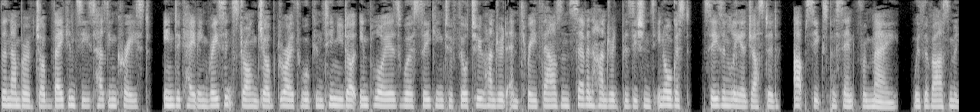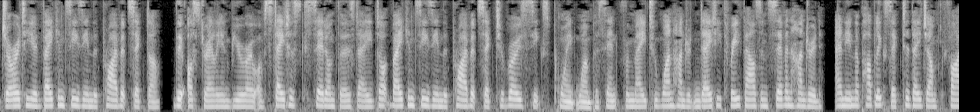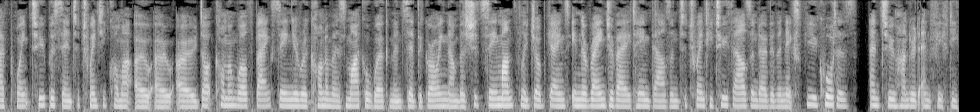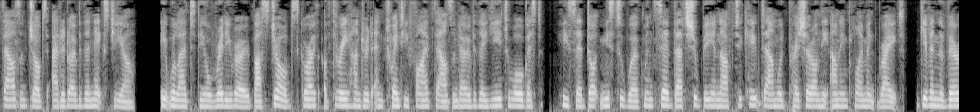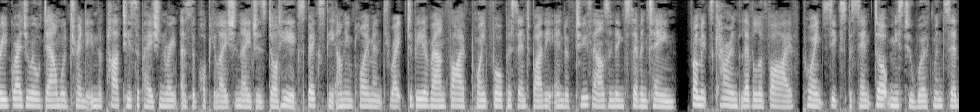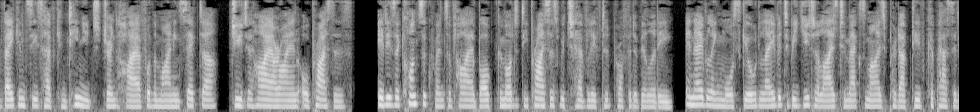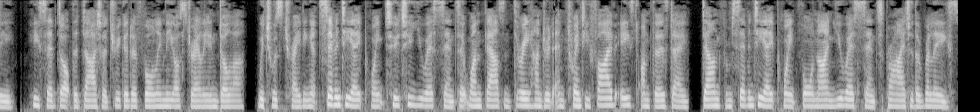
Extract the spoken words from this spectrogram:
the number of job vacancies has increased, indicating recent strong job growth will continue. Employers were seeking to fill 203,700 positions in August, seasonally adjusted, up 6% from May, with the vast majority of vacancies in the private sector. The Australian Bureau of Statistics said on Thursday. Vacancies in the private sector rose 6.1% from May to 183,700, and in the public sector they jumped 5.2% to 20,000. Commonwealth Bank senior economist Michael Workman said the growing numbers should see monthly job gains in the range of 18,000 to 22,000 over the next few quarters, and 250,000 jobs added over the next year. It will add to the already robust jobs growth of 325,000 over the year to August, he said. Mr. Workman said that should be enough to keep downward pressure on the unemployment rate, given the very gradual downward trend in the participation rate as the population ages. He expects the unemployment rate to be around 5.4% by the end of 2017 from its current level of 5.6%. Mr. Workman said vacancies have continued to trend higher for the mining sector, due to higher iron ore prices. It is a consequence of higher bulk commodity prices which have lifted profitability, enabling more skilled labor to be utilized to maximize productive capacity. He said. The data triggered a fall in the Australian dollar, which was trading at 78.22 US cents at 1,325 East on Thursday, down from 78.49 US cents prior to the release.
